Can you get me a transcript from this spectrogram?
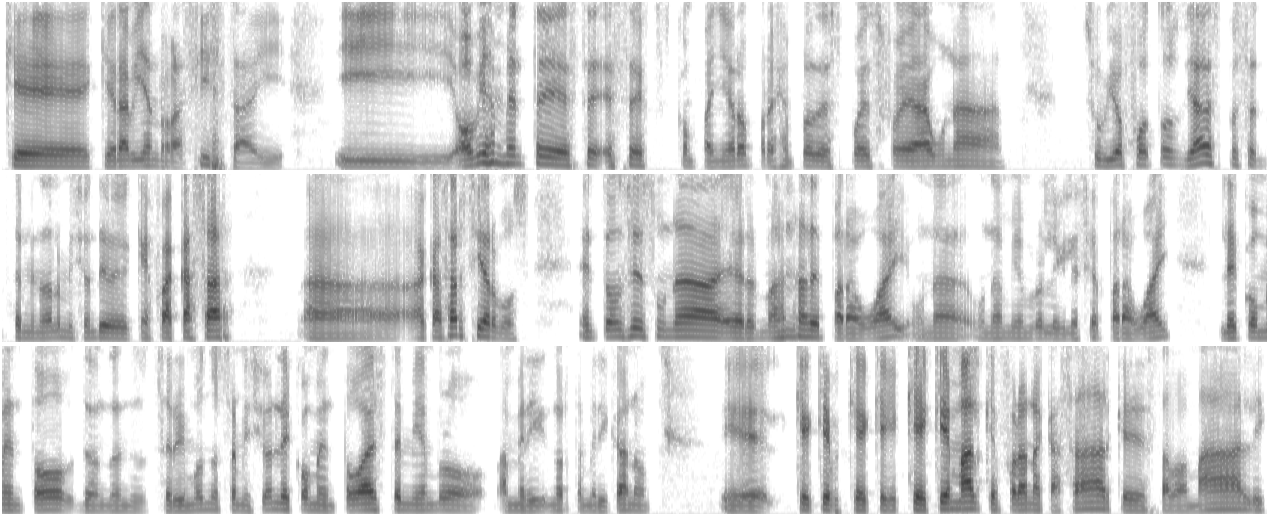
que, que, era bien racista y, y obviamente este, este ex compañero, por ejemplo, después fue a una, subió fotos, ya después terminó la misión de que fue a cazar a, cazar ciervos. Entonces una hermana de Paraguay, una, una miembro de la iglesia de Paraguay, le comentó, de donde servimos nuestra misión, le comentó a este miembro norteamericano eh, que, que, mal que fueran a cazar, que estaba mal, y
